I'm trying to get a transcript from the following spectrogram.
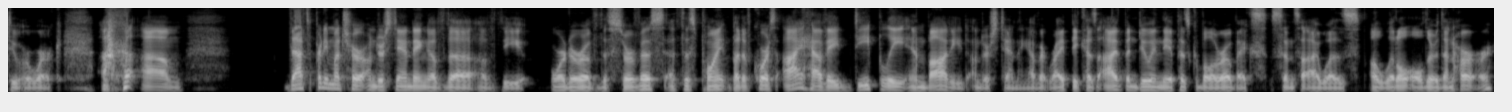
do her work. um, that's pretty much her understanding of the of the order of the service at this point. But of course, I have a deeply embodied understanding of it, right? Because I've been doing the Episcopal aerobics since I was a little older than her.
